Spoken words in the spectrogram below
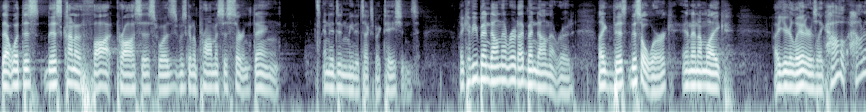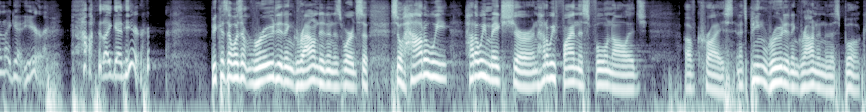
that what this this kind of thought process was was going to promise a certain thing and it didn't meet its expectations. Like have you been down that road? I've been down that road. Like this this will work. And then i'm like a year later it's like how how did i get here? How did i get here? Because i wasn't rooted and grounded in his word so so how do we how do we make sure and how do we find this full knowledge of christ? And it's being rooted and grounded in this book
